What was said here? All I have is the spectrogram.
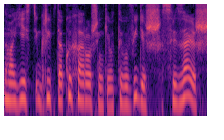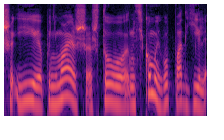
Ну а есть гриб такой хорошенький, вот ты его видишь, срезаешь и понимаешь, что насекомые его подъели.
